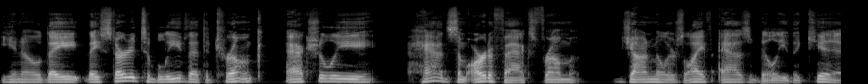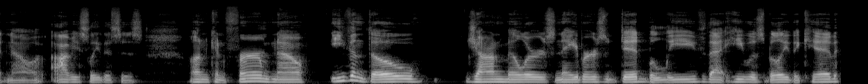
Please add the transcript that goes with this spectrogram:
you know, they, they started to believe that the trunk actually had some artifacts from John Miller's life as Billy the Kid. Now, obviously this is unconfirmed. Now, even though John Miller's neighbors did believe that he was Billy the Kid,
